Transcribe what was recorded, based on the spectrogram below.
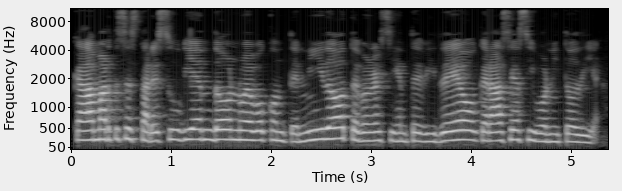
Cada martes estaré subiendo nuevo contenido. Te veo en el siguiente video. Gracias y bonito día.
